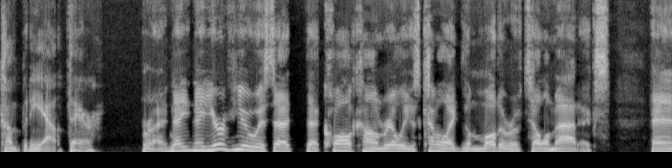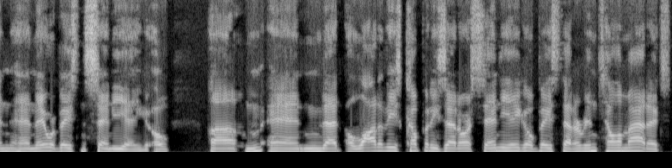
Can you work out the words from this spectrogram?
company out there. Right. Now, now your view is that, that Qualcomm really is kind of like the mother of telematics, and, and they were based in San Diego. Um, and that a lot of these companies that are San Diego based that are in telematics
